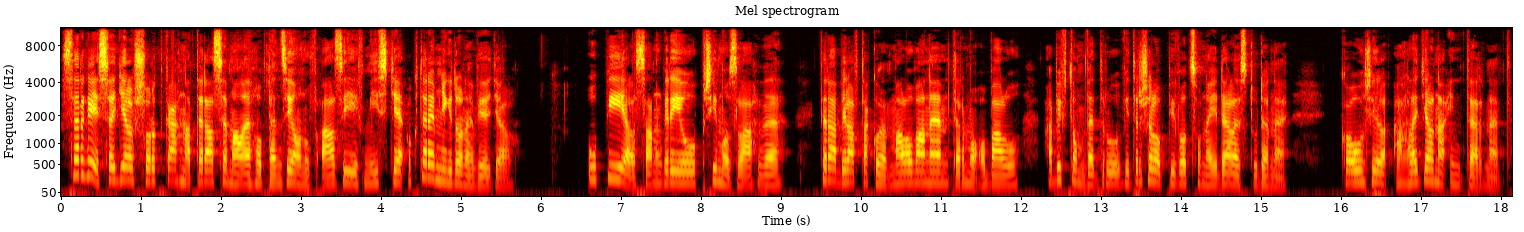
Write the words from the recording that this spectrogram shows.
Sergej seděl v šortkách na terase malého penzionu v Ázii v místě, o kterém nikdo nevěděl. Upíjel sangriu přímo z lahve, která byla v takovém malovaném termoobalu, aby v tom vedru vydrželo pivo co nejdéle studené. Kouřil a hleděl na internet.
